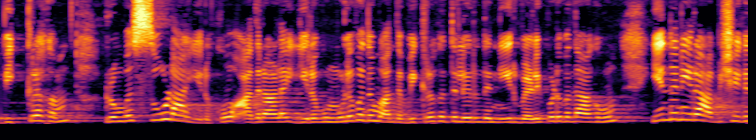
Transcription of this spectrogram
விக்கிரகம் ரொம்ப சூடாக இருக்கும் அதனால் இரவு முழுவதும் அந்த விக்கிரகத்திலிருந்து நீர் வெளிப்படுவதாகவும் இந்த நீரை அபிஷேக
